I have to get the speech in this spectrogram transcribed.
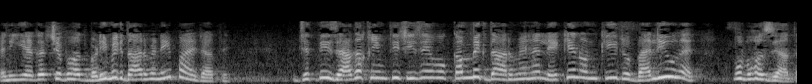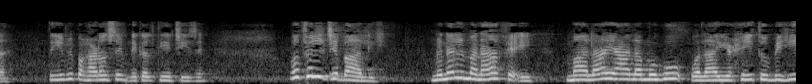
یعنی یہ اگرچہ بہت بڑی مقدار میں نہیں پائے جاتے، جتنی زیادہ قیمتی چیزیں وہ کم مقدار میں ہیں، لیکن ان کی جو ویلو ہے وہ بہت زیادہ ہے۔ تو یہ بھی پہاڑوں سے نکلتی ہیں چیزیں۔ وہ فل جبالی من المنافع ما لا يعلمه ولا يحيط به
